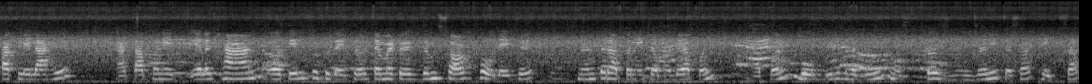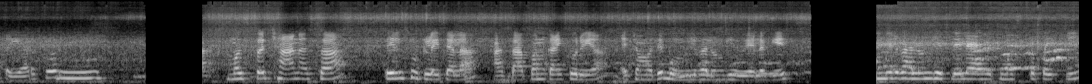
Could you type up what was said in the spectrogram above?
टाकलेलं आहे. आता आपण याला छान तेल सुटू द्यायचं. टमॅटो एकदम सॉफ्ट होऊ द्यायचे. नंतर आपण याच्यामध्ये आपण आपण बोंबील भाजून मस्त झणझणीत असा ठेचा तयार करू. मस्त छान असा तेल सुटलंय त्याला. आता आपण काय करूया? याच्यामध्ये बोंबील घालून घेऊया लगेच. बोंबील घालून घेतलेले आहेत मस्तपैकी.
